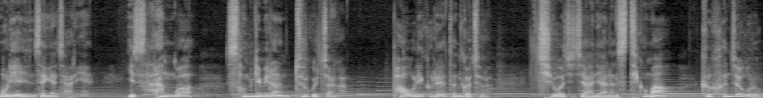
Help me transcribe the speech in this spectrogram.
우리의 인생의 자리에 이 사랑과 섬김이라는 두 글자가 바울이 그러했던 것처럼 지워지지 아니하는 스티그마 그 흔적으로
